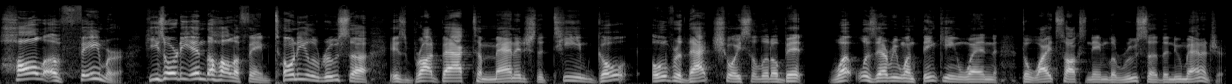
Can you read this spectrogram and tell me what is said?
Hall of Famer. He's already in the Hall of Fame. Tony La Russa is brought back to manage the team. Go over that choice a little bit. What was everyone thinking when the White Sox named La Russa the new manager?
